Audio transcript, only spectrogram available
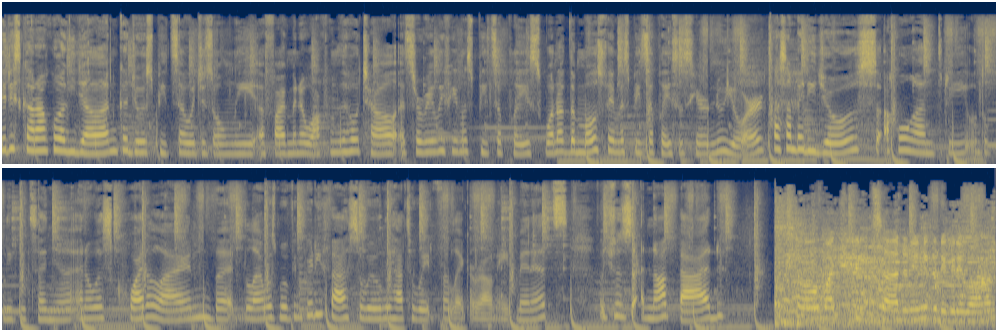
Jadi sekarang aku lagi jalan ke Joe's Pizza which is only a 5 minute walk from the hotel. It's a really famous pizza place, one of the most famous pizza places here in New York. Pas sampai di Joe's, aku ngantri untuk beli pizzanya and it was quite a line, but the line was moving pretty fast so we only had to wait for like around 8 minutes, which was not bad. So much pizza dan ini gede-gede banget.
